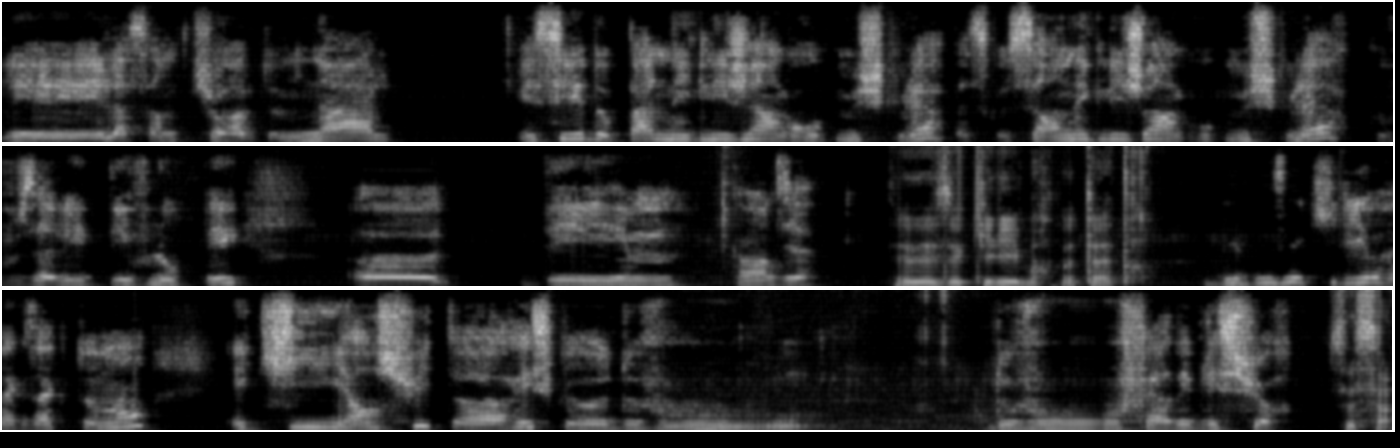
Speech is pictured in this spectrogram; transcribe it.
les, la ceinture abdominale. Essayez de pas négliger un groupe musculaire parce que c'est en négligeant un groupe musculaire que vous allez développer euh, des comment dire? Des déséquilibres peut-être. Des déséquilibres exactement et qui ensuite euh, risquent de vous de vous faire des blessures. C'est ça.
